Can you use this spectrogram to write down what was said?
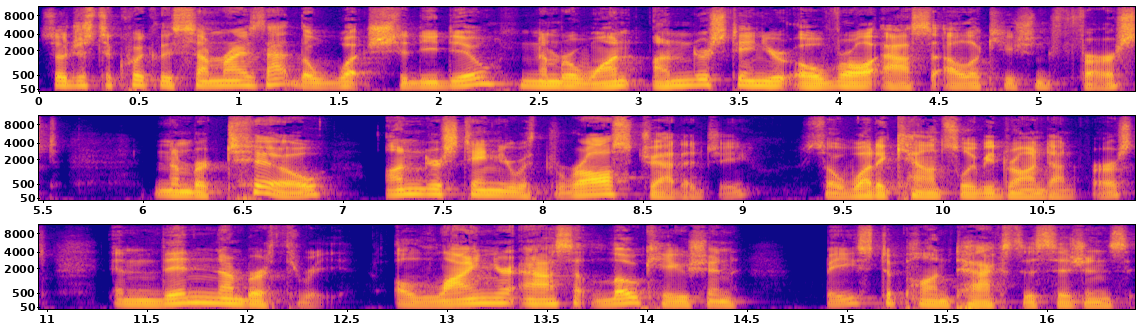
So, just to quickly summarize that, the what should you do? Number one, understand your overall asset allocation first. Number two, understand your withdrawal strategy. So, what accounts will be drawn down first? And then number three, align your asset location based upon tax decisions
